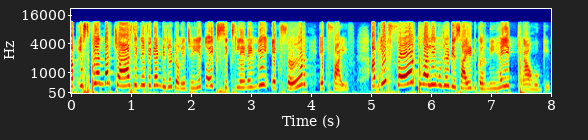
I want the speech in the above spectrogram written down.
अब इसके अंदर चार सिग्निफिकेंट डिजिट होनी चाहिए तो एक सिक्स ले लेंगी, एक फोर एक फाइव अब ये फोर्थ वाली मुझे डिसाइड करनी है, ये क्या होगी?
